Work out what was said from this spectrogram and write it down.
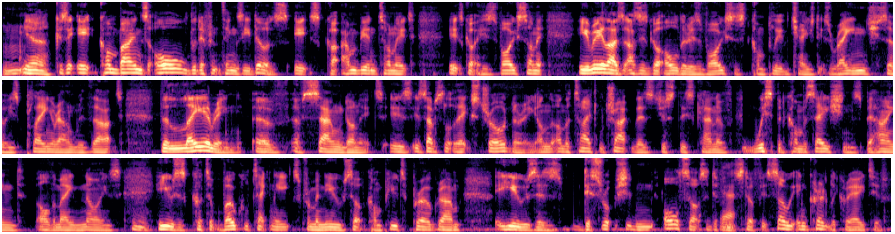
Yeah, because it, it combines all the different things he does. It's got ambient on it. It's got his voice on it. He realised as he's got older, his voice has completely changed its range. So he's playing around with that. The layering of, of sound on it is, is absolutely extraordinary. On, on the title track, there's just this kind of whispered conversations behind all the main noise. He uses cut up vocal techniques from a new sort of computer program. He uses disruption, all sorts of different Yeah. stuff. It's so incredibly creative.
